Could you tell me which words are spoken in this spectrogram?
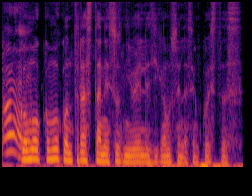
Órale. ¿Cómo, ¿Cómo contrastan esos niveles, digamos, en las encuestas?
